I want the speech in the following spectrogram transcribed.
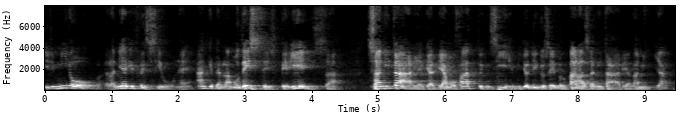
mio, la mia riflessione, anche per la modesta esperienza sanitaria che abbiamo fatto insieme, io dico sempre parasanitaria la mia,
